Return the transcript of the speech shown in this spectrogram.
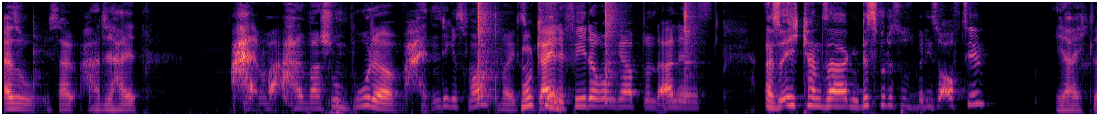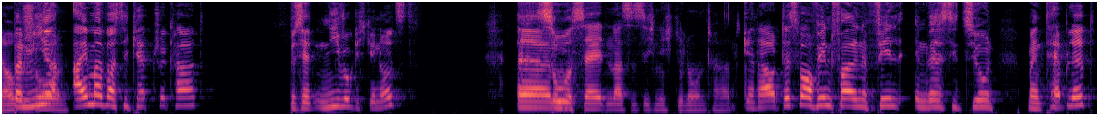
Also, ich sag, hatte halt. War, war schon Bruder, war halt ein dickes Mountainbike. So Okay. geile Federung gehabt und alles. Also, ich kann sagen, das würdest du bei dir so aufzählen? Ja, ich glaube Bei schon. mir einmal war es die Capture Card. Bisher nie wirklich genutzt. Ähm, so selten, dass es sich nicht gelohnt hat. Genau, das war auf jeden Fall eine Fehlinvestition. Mein Tablet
